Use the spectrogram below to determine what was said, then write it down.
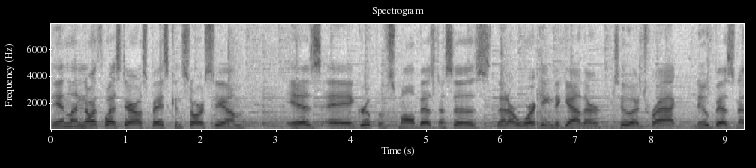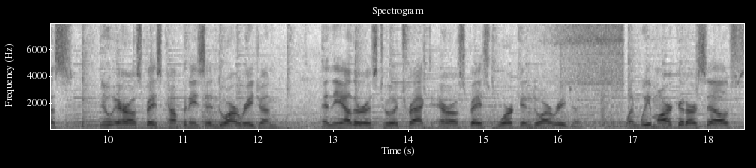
The Inland Northwest Aerospace Consortium is a group of small businesses that are working together to attract new business, new aerospace companies into our region, and the other is to attract aerospace work into our region. When we market ourselves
